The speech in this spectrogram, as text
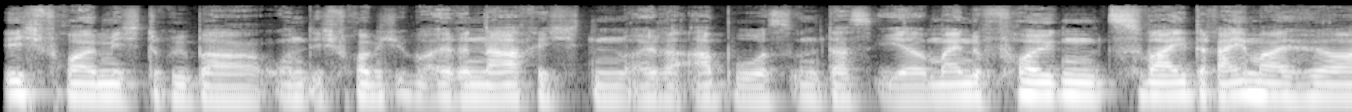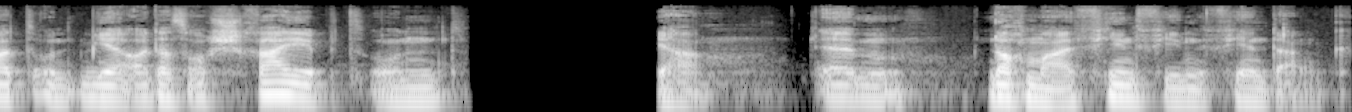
Ich freue mich drüber und ich freue mich über eure Nachrichten, eure Abos und dass ihr meine Folgen zwei, dreimal hört und mir das auch schreibt. Und ja, ähm, Nochmal vielen, vielen, vielen Dank.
